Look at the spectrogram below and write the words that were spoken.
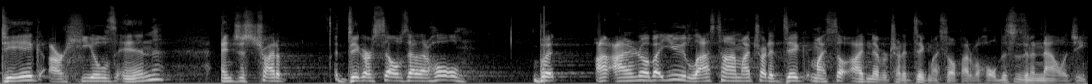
dig our heels in and just try to dig ourselves out of that hole. But I, I, don't know about you. Last time I tried to dig myself, I've never tried to dig myself out of a hole. This is an analogy.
